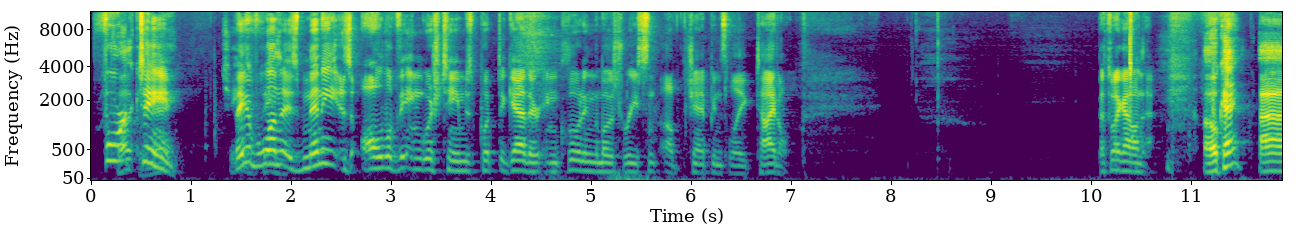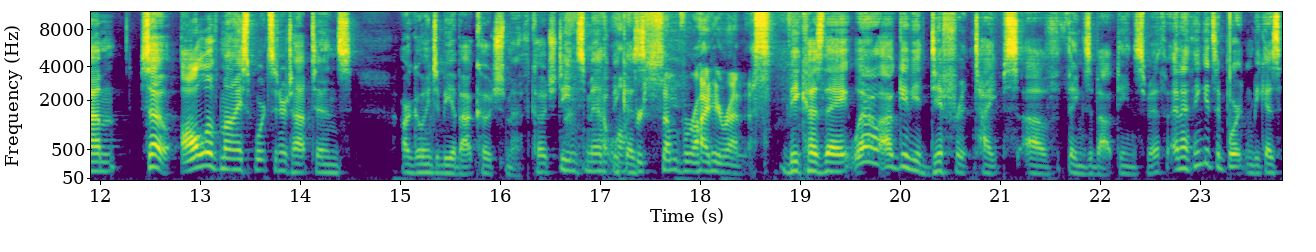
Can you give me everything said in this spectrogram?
14. Fucking They have won Jeez. as many as all of the English teams put together, including the most recent of Champions League title. That's what I got on that. Okay. Um, so all of my Sports Center top tens are going to be about Coach Smith, Coach Dean Smith, because there's some variety around this. because they well i'll give you different types of things about dean smith and i think it's important because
